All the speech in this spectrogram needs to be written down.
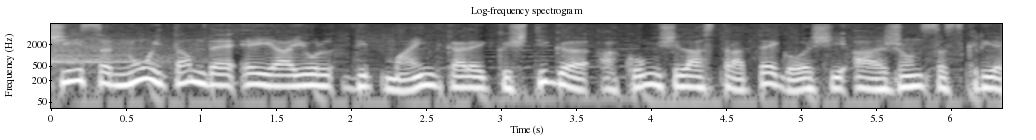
Și să nu uităm de AI-ul DeepMind, care câștigă acum și la Stratego și a ajuns să scrie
